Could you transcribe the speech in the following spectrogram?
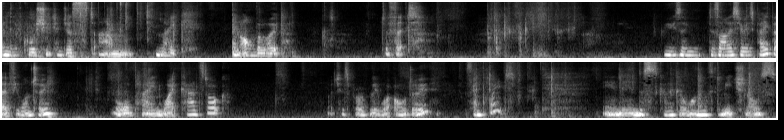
and then of course you can just um, make an envelope to fit using designer series paper if you want to or plain white cardstock which is probably what I'll do at some point and then this is going to go on with dimensionals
